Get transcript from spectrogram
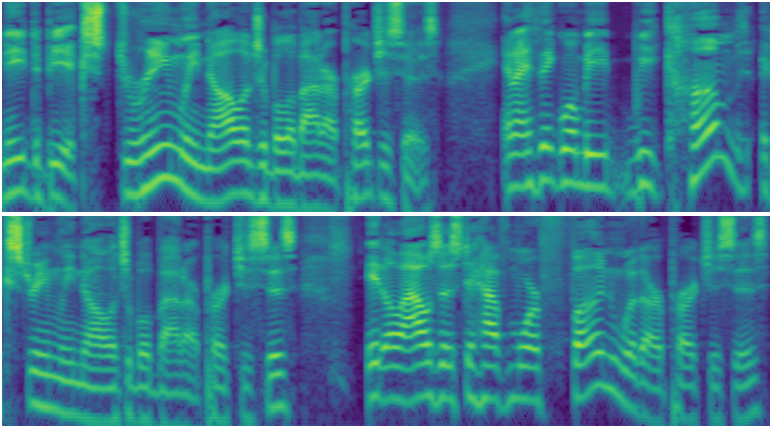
need to be extremely knowledgeable about our purchases. And i think when we become extremely knowledgeable about our purchases it allows us to have more fun with our purchases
